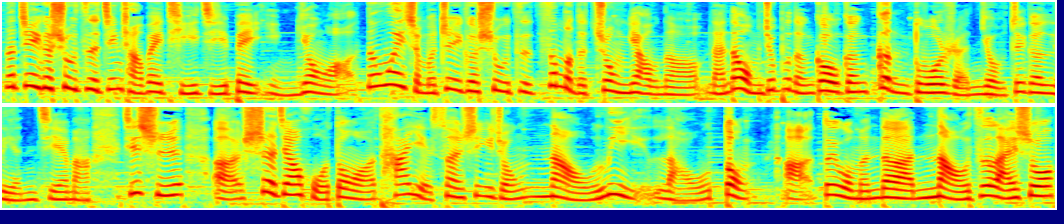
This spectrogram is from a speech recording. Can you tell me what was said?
那这个数字经常被提及、被引用哦。那为什么这个数字这么的重要呢？难道我们就不能够跟更多人有这个连接吗？其实，呃，社交活动哦，它也算是一种脑力劳动啊，对我们的脑子来说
